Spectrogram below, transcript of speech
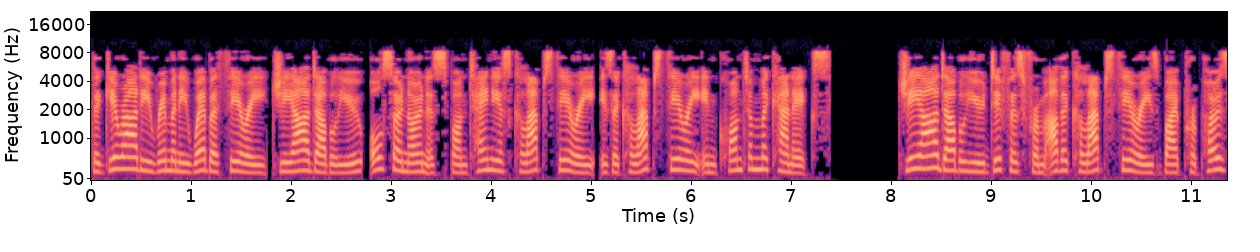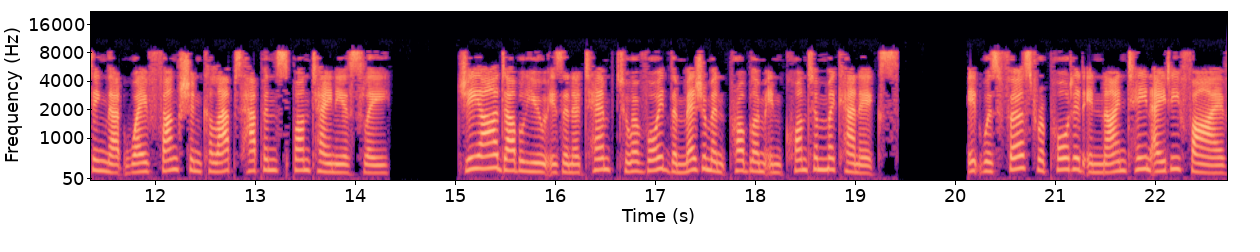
The Ghirardi-Rimini-Weber theory (GRW), also known as spontaneous collapse theory, is a collapse theory in quantum mechanics. GRW differs from other collapse theories by proposing that wave function collapse happens spontaneously. GRW is an attempt to avoid the measurement problem in quantum mechanics. It was first reported in 1985.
